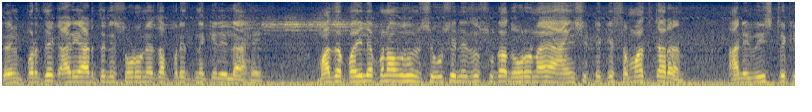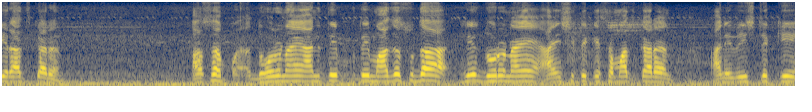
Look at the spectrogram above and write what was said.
त्या मी प्रत्येक अडीअडचणी सोडवण्याचा प्रयत्न केलेला आहे. माझं पहिल्यापणापासून शिवसेनेचं सुद्धा धोरण आहे ऐंशी टक्के समाजकारण आणि वीस टक्के राजकारण. असं प- धोरण आहे आणि ते ते माझंसुद्धा हेच धोरण आहे ऐंशी टक्के समाजकारण आणि वीस टक्के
